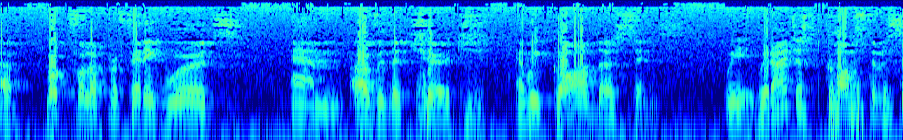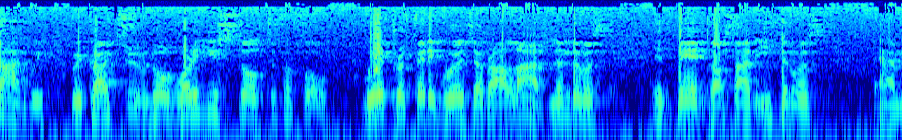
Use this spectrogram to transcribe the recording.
a book full of prophetic words um, over the church, and we guard those things. We, we don't just cast them aside. We, we go through, Lord, what are you still to fulfill? We're prophetic words over our lives. Linda was in bed last night. Ethan was um,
